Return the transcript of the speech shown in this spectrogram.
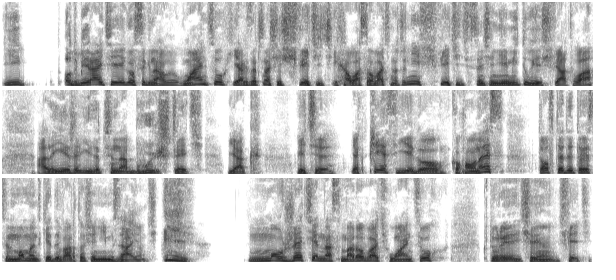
i odbierajcie jego sygnały. Łańcuch, jak zaczyna się świecić i hałasować, znaczy nie świecić, w sensie nie emituje światła, ale jeżeli zaczyna błyszczeć, jak, wiecie, jak pies i jego kochones, to wtedy to jest ten moment, kiedy warto się nim zająć. I możecie nasmarować łańcuch, który się świeci.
